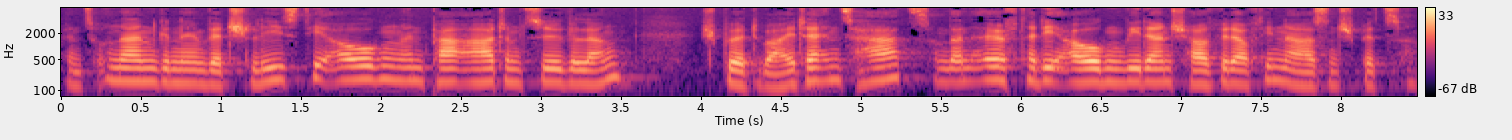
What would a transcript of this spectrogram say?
Wenn es unangenehm wird, schließt die Augen ein paar Atemzüge lang, spürt weiter ins Herz und dann öffnet die Augen wieder und schaut wieder auf die Nasenspitze.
